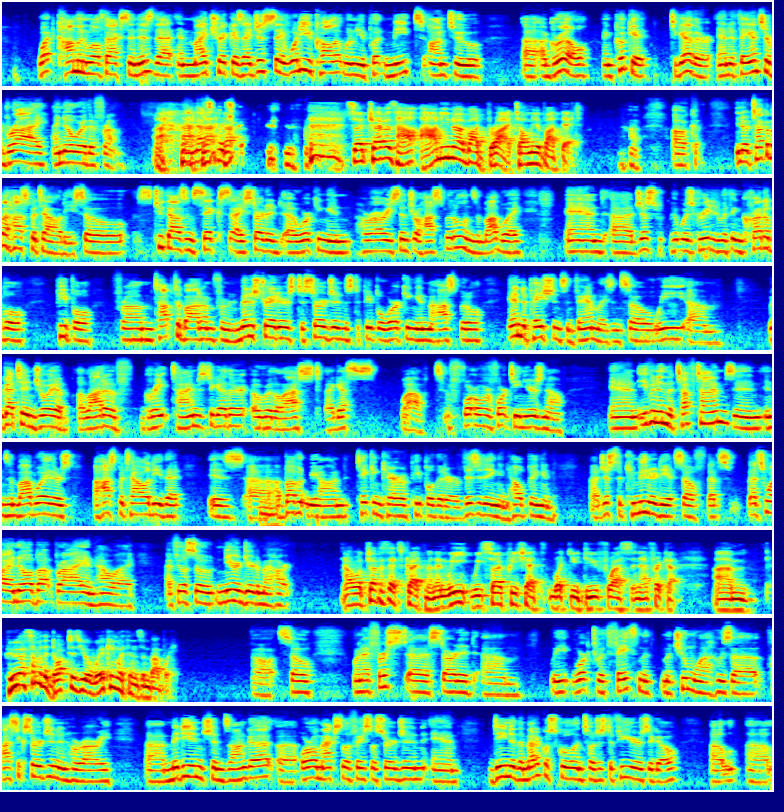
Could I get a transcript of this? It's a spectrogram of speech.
what Commonwealth accent is that? And my trick is I just say, what do you call it when you put meat onto uh, a grill and cook it together? And if they answer braai, I know where they're from. and that's my trick. so, Travis, how, how do you know about braai? Tell me about that. Okay. You know, talk about hospitality. So, 2006, I started uh, working in Harare Central Hospital in Zimbabwe, and uh, just was greeted with incredible people from top to bottom, from administrators to surgeons to people working in the hospital and to patients and families. And so we um, we got to enjoy a, a, lot of great times together over the last, I guess, wow, for over 14 years now. And even in the tough times in, in Zimbabwe, there's a hospitality that is uh, mm. above and beyond, taking care of people that are visiting and helping and uh, just the community itself. That's that's why I know about braai and how I I feel so near and dear to my heart. Oh well, Travis, that's great, man, and we we so appreciate what you do for us in Africa. Um, who are some of the doctors you are working with in Zimbabwe? Oh, so when I first uh, started, um, we worked with Faith Machumwa, who's a plastic surgeon in Harare, uh, Midion Chidzonga, uh, oral maxillofacial surgeon, and dean of the medical school until just a few years ago. Uh, uh,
